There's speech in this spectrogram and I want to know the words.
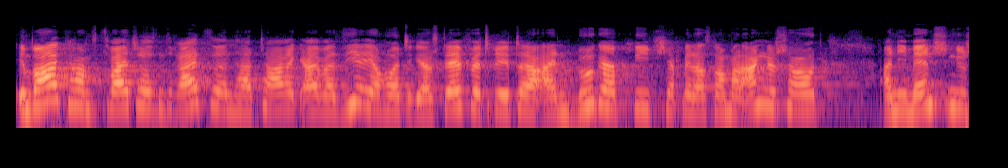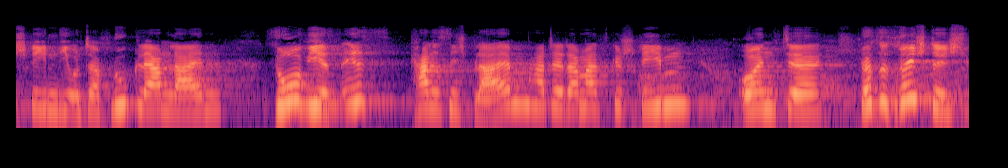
Im Wahlkampf 2013 hat Tarek Al-Wazir, Ihr heutiger Stellvertreter, einen Bürgerbrief ich habe mir das noch einmal angeschaut, an die Menschen geschrieben, die unter Fluglärm leiden. So wie es ist, kann es nicht bleiben, hat er damals geschrieben. Und, äh, das ist richtig.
